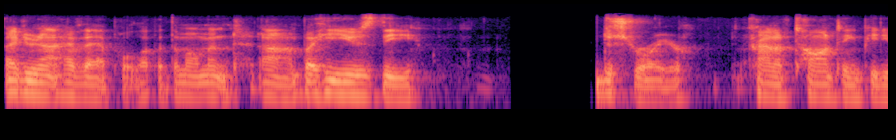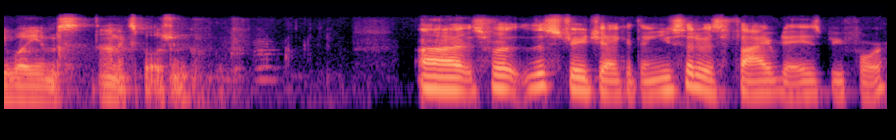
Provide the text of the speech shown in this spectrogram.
I do not have that pulled up at the moment, um, but he used the Destroyer, kind of taunting Petey Williams on Xplosion. uh, for this straight jacket thing, you said it was five days before,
